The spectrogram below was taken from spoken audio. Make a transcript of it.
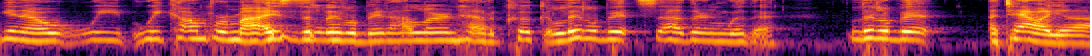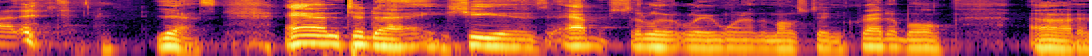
you know, we, we compromised a little bit. I learned how to cook a little bit Southern with a little bit Italian on it. Yes. And today, she is absolutely one of the most incredible uh,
